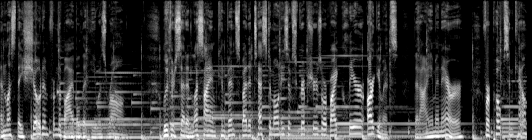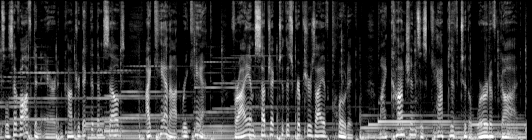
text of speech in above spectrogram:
unless they showed him from the Bible that he was wrong. Luther said, Unless I am convinced by the testimonies of Scriptures or by clear arguments that I am in error, for popes and councils have often erred and contradicted themselves, I cannot recant, for I am subject to the scriptures I have quoted. My conscience is captive to the word of God.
